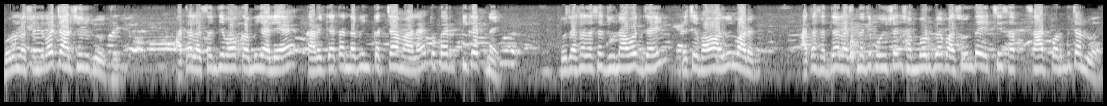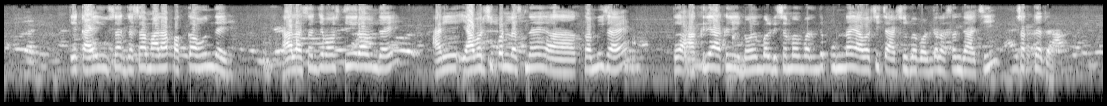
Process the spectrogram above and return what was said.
म्हणून लसणचे भाव चारशे रुपये होते. आता लसणचे भाव कमी झाले आहे कारण की आता नवीन कच्चा माल आहे तो काय टिकत नाही. तो जसा जसा जुना होत जाईल त्याचे भाव अजून वाढेल. आता सध्या लसणाची पोझिशन शंभर रुपयापासून तर एकशे सात साठ पर्यंत चालू आहे. ते काही दिवसात जसा माल हा पक्का होऊन जाईल हा लसणचे भाव स्थिर राहून जाईल आणि यावर्षी पण लसणे कमीच आहे. तर आखरी आखरी नोव्हेंबर डिसेंबरपर्यंत पुन्हा यावर्षी चारशे रुपयापर्यंत लसण जायची शक्यता आहे.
